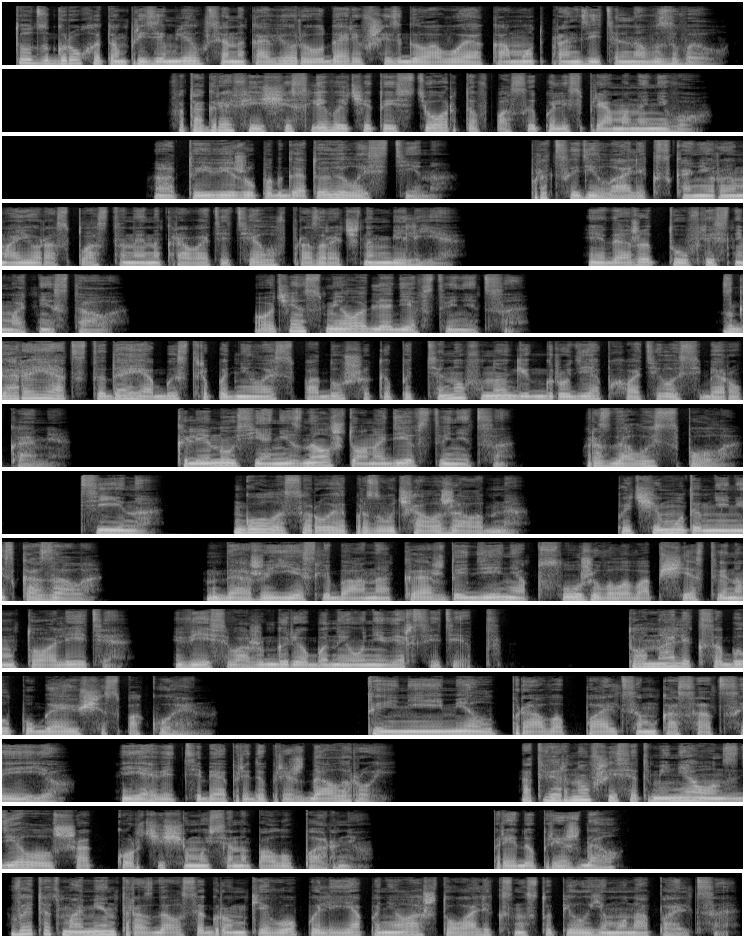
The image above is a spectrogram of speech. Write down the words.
Тот с грохотом приземлился на ковер и, ударившись головой о комод, пронзительно взвыл. Фотографии счастливой читы Стюартов посыпались прямо на него. «А ты, вижу, подготовилась, Тина», — процедил Алекс, сканируя моё распластанное на кровати тело в прозрачном белье. И даже туфли снимать не стала. Очень смело для девственницы. Сгорая от стыда, я быстро поднялась с подушек и, подтянув ноги к груди, обхватила себя руками. «Клянусь, я не знал, что она девственница», — раздалось с пола. «Тина». Голос Роя прозвучал жалобно. «Почему ты мне не сказала?» «Даже если бы она каждый день обслуживала в общественном туалете весь ваш грёбаный университет». Тон Алекса был пугающе спокоен. «Ты не имел права пальцем касаться ее. Я ведь тебя предупреждал, Рой». Отвернувшись от меня, он сделал шаг к корчащемуся на полу парню. «Предупреждал?» В этот момент раздался громкий вопль, и я поняла, что Алекс наступил ему на пальцы.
